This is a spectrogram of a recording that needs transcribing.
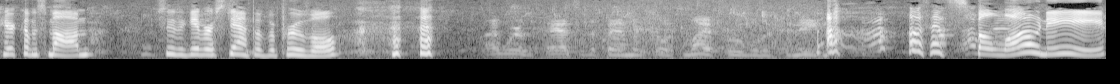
here comes mom. She's gonna give her stamp of approval. I wear the pants of the family so it's my approval that you need. Oh, that's baloney.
